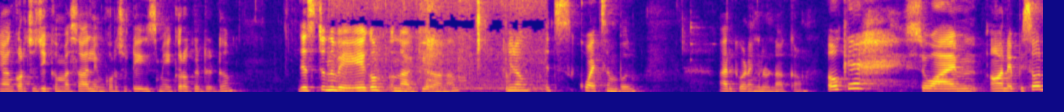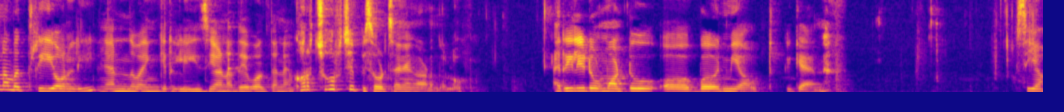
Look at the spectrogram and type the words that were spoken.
ഞാൻ കുറച്ച് ചിക്കൻ മസാലയും കുറച്ച് ടേസ്റ്റ് മേക്കറൊക്കെ ഇട്ടിട്ട് ജസ്റ്റ് ഒന്ന് വേഗം ഒന്നാക്കിയതാണ് you know it's quite simple ആർക്ക് വേണമെങ്കിലും ഉണ്ടാക്കാം. Okay so I'm on episode number three only ഞാൻ ഇന്ന് ഭയങ്കര ലേസിയാണ് അതേപോലെ തന്നെ കുറച്ച് കുറച്ച് എപ്പിസോഡ്സേ ഞാൻ കാണുന്നുള്ളൂ. I really don't want to burn me out ഇഗാൻ സിയാ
